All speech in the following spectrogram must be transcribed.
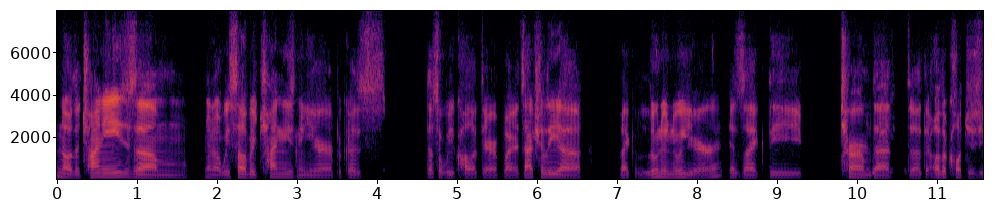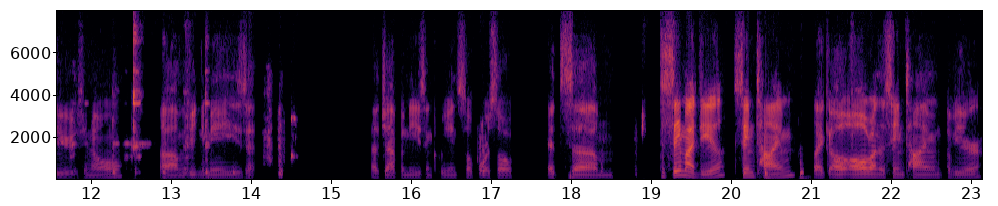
no, the Chinese, um, you know, we celebrate Chinese New Year because that's what we call it there. But it's actually uh like Lunar New Year is like the term that the, the other cultures use. You know, um, Vietnamese and uh, Japanese and Korean, so forth. So it's um the same idea, same time, like all, all around the same time of year.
